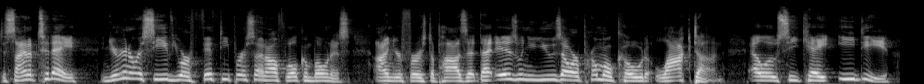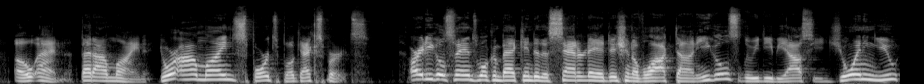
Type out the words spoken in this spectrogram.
to sign up today, and you're going to receive your 50% off welcome bonus on your first deposit. That is when you use our promo code LOCKED ON, L O C K E D O N. Bet online, your online sportsbook experts. All right, Eagles fans, welcome back into the Saturday edition of Locked On Eagles. Louis DiBiase joining you,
